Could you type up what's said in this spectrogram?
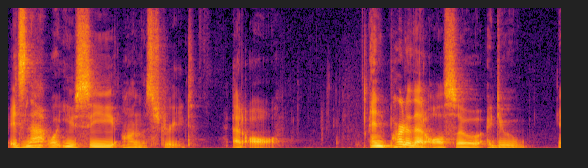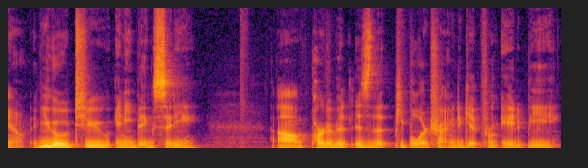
It's not what you see on the street at all. And part of that also, I do, you know, if you go to any big city, um, part of it is that people are trying to get from A to B.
